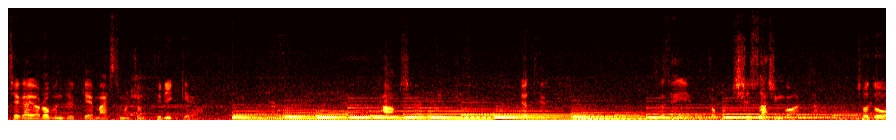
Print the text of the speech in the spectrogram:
제가 여러분들께 말씀을 좀 드릴게요. 다음 시간에 여튼 선생님 조금 실수하신 것 같아 저도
